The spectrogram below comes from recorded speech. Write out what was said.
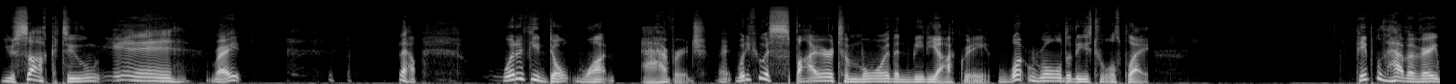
you suck to eh, right? now, what if you don't want average, right? What if you aspire to more than mediocrity? What role do these tools play? People have a very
